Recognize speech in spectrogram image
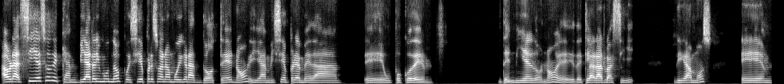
Ahora, sí, eso de cambiar el mundo, pues siempre suena muy grandote, ¿no? Y a mí siempre me da eh, un poco de, de miedo, ¿no? Eh, declararlo así, digamos. Em,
